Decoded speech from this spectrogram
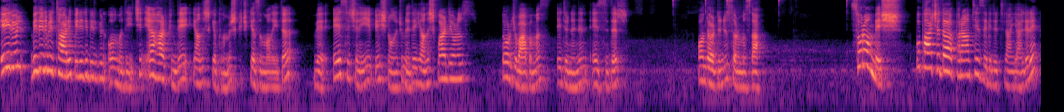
Eylül belirli bir tarih, belirli bir gün olmadığı için E harfinde yanlışlık yapılmış, küçük yazılmalıydı ve E seçeneği 5 nolu cümlede yanlışlık var diyoruz. Doğru cevabımız Edirne'nin E'sidir. 14. sorumuzda. Soru 15. Bu parçada parantezle belirtilen yerlere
